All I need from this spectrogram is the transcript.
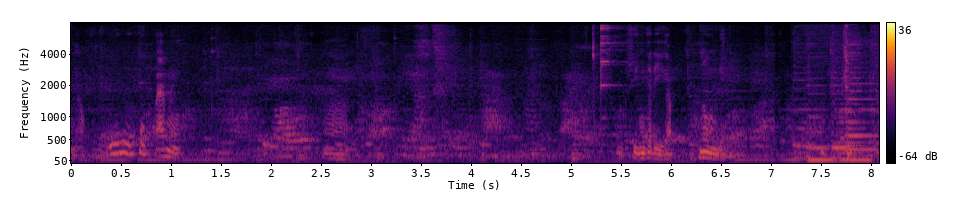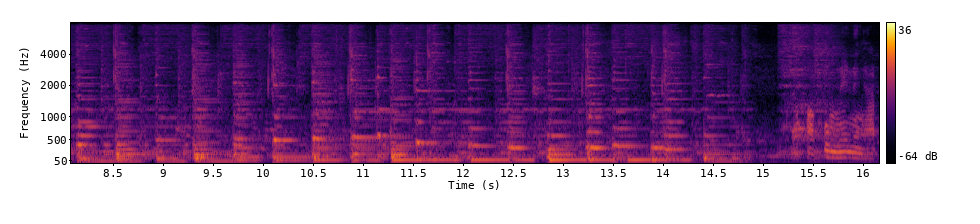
เดี๋ยวอู้หูแป๊บหนึ่งลูกชิ้นก็ดีครับนุ่มดีเดี๋ยวขอปรุงนิดนึงครับ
